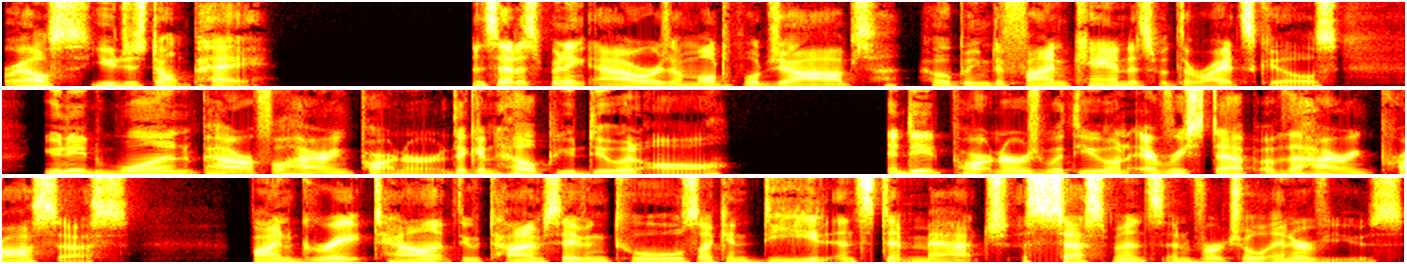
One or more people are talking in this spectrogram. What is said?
or else you just don't pay. Instead of spending hours on multiple jobs hoping to find candidates with the right skills, you need one powerful hiring partner that can help you do it all. Indeed partners with you on every step of the hiring process. Find great talent through time saving tools like Indeed Instant Match, assessments, and virtual interviews.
